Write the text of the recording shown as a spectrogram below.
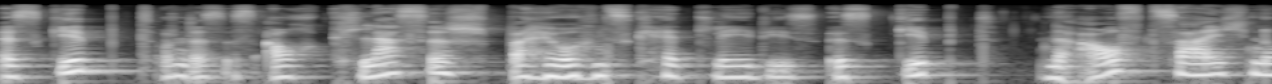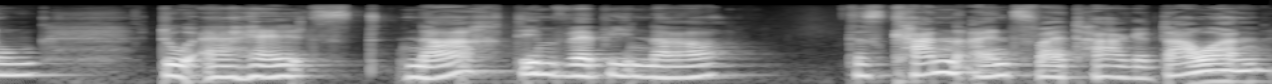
es gibt, und das ist auch klassisch bei uns Cat Ladies, es gibt eine Aufzeichnung, du erhältst nach dem Webinar. Das kann ein, zwei Tage dauern,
